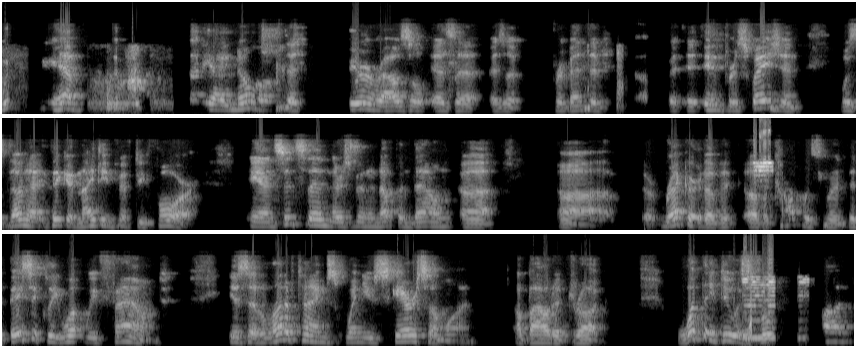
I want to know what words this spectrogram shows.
We, have the study I know of that fear arousal as a as a preventive uh, in persuasion was done, I think, in 1954. And since then, there's been an up and down uh, uh, record of of accomplishment. That basically what we found is that a lot of times when you scare someone about a drug, what they do is focus on,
